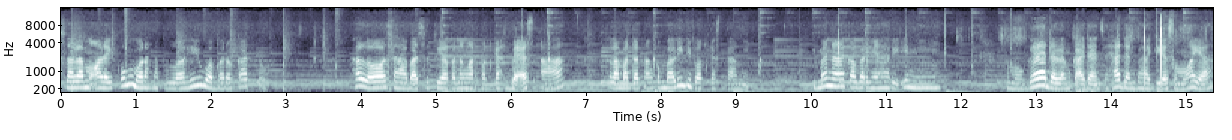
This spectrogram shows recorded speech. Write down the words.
Assalamualaikum warahmatullahi wabarakatuh. Halo sahabat setia pendengar podcast BSA, selamat datang kembali di podcast kami. Gimana kabarnya hari ini? Semoga dalam keadaan sehat dan bahagia semua ya.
